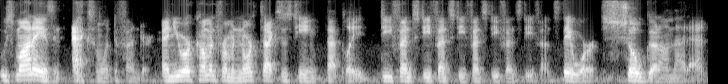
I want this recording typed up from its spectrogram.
Ousmane is an excellent defender. And you are coming from a North Texas team that played defense, defense, defense, defense, defense. They were so good on that end.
